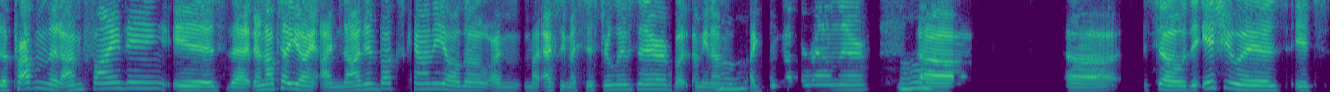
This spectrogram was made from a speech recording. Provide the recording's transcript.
the problem that I'm finding is that, and I'll tell you, I, am not in Bucks County, although I'm my, actually my sister lives there, but I mean, I'm mm-hmm. I grew up around there. Mm-hmm. Uh, uh, so the issue is, it's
